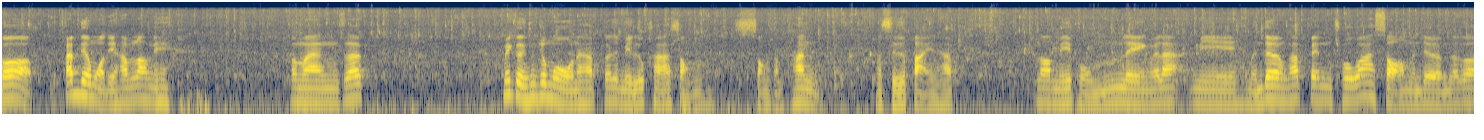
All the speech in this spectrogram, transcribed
ก็แป๊บเดียวหมดเองครับรอบนี้ ประมาณสักไม่เกินครึ่งชั่วโมงนะครับ ก็จะมีลูกค้า2 2สามท่านมาซื้อไปนะครับ รอบนี้ผมเลงไว้แล้วมีเหมือนเดิมครับ เป็นโชว่า2เหมือนเดิมแล้วก็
